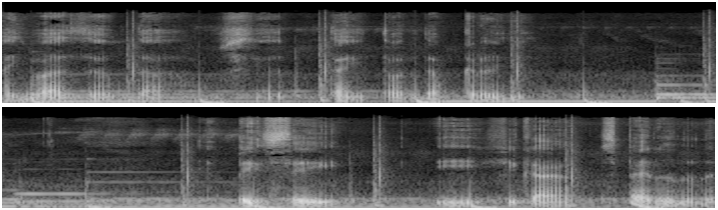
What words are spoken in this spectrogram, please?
A invasão da Rússia no território da Ucrânia. Eu pensei em ficar esperando, né?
